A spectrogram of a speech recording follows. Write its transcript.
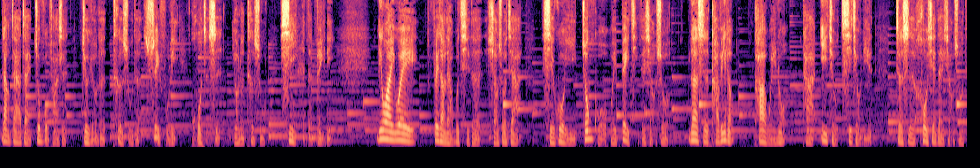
让大家在中国发生，就有了特殊的说服力，或者是有了特殊吸引人的魅力。另外一位非常了不起的小说家，写过以中国为背景的小说，那是卡维诺卡尔维诺。他一九七九年，这是后现代小说的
